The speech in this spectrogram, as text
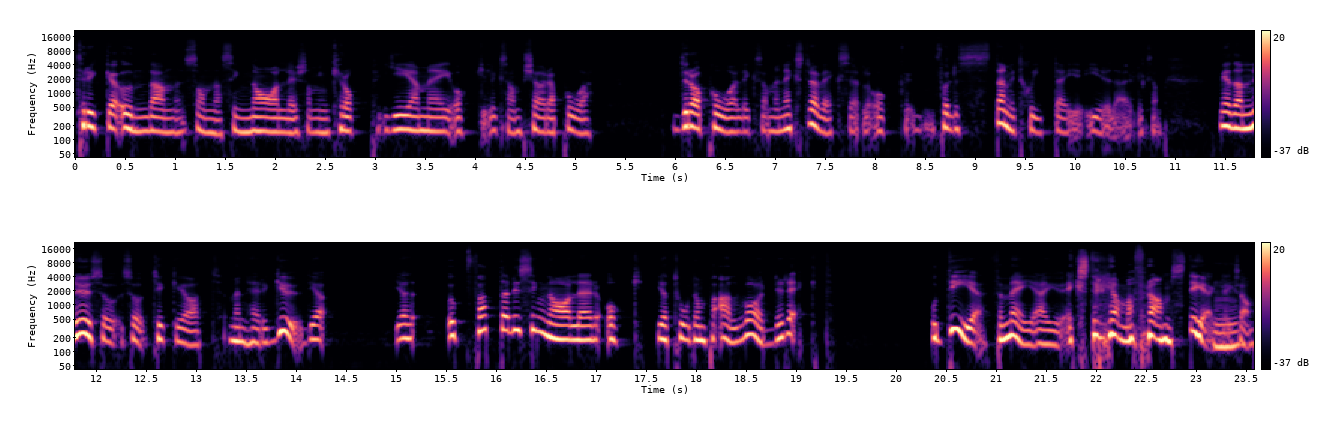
trycka undan sådana signaler som min kropp ger mig och liksom köra på, dra på liksom en extra växel och fullständigt skita i, i det där liksom. Medan nu så, så tycker jag att, men herregud, jag, jag uppfattade signaler och jag tog dem på allvar direkt. Och det för mig är ju extrema framsteg Mm. liksom.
